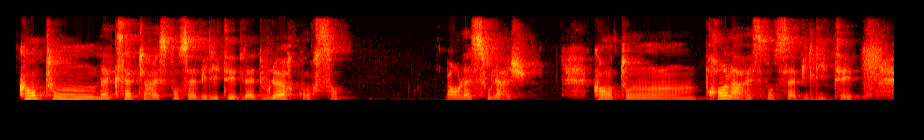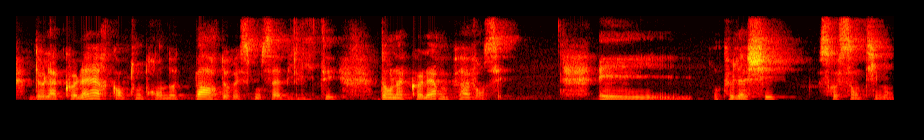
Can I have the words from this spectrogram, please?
Quand on accepte la responsabilité de la douleur qu'on ressent, ben on la soulage. Quand on prend la responsabilité de la colère, quand on prend notre part de responsabilité dans la colère, on peut avancer. Et on peut lâcher ce ressentiment.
